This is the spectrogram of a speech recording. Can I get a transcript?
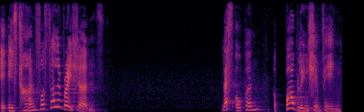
it is time for celebrations. Let's open a bubbling champagne.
